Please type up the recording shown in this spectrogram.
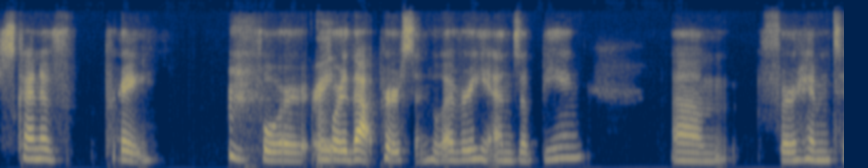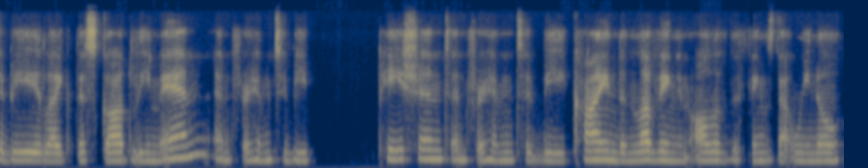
Just kind of pray for right. for that person whoever he ends up being um for him to be like this godly man and for him to be patient and for him to be kind and loving and all of the things that we know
